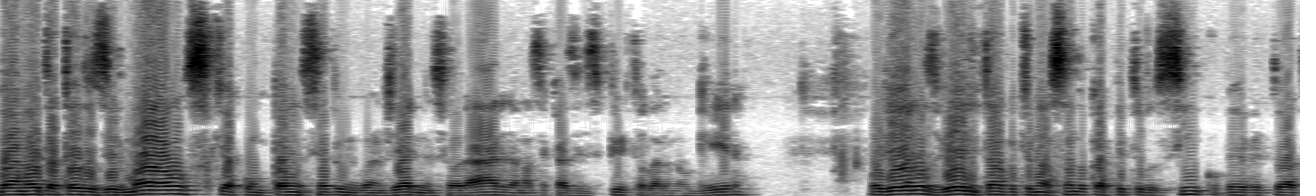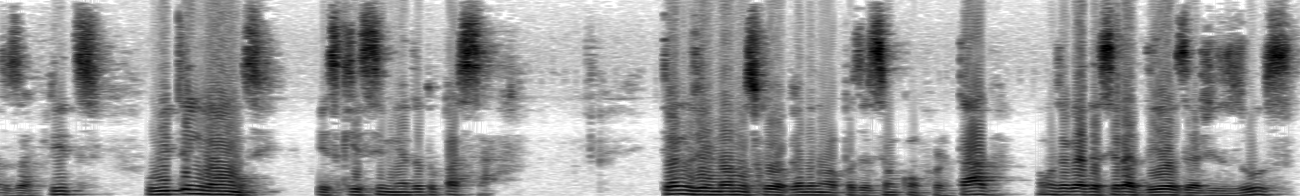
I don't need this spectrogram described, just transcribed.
Boa noite a todos os irmãos que acompanham sempre o Evangelho nesse horário da nossa Casa Espírita Lara Nogueira. Hoje vamos ver então a continuação do capítulo 5, Bem-aventurados aflitos, o item 11, Esquecimento do passado. Então, meus irmãos, nos colocando numa posição confortável, vamos agradecer a Deus e a Jesus,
